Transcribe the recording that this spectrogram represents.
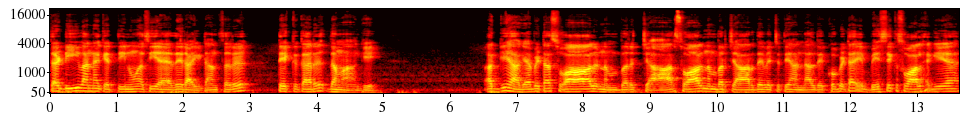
ਤਾਂ D1 ਕਿਰਤੀ ਨੂੰ ਅਸੀਂ as a right answer tick ਕਰ ਦਵਾਂਗੇ। ਅੱਗੇ ਆ ਗਿਆ ਬੇਟਾ ਸਵਾਲ ਨੰਬਰ 4 ਸਵਾਲ ਨੰਬਰ 4 ਦੇ ਵਿੱਚ ਧਿਆਨ ਨਾਲ ਦੇਖੋ ਬੇਟਾ, ਇਹ ਬੇਸਿਕ ਸਵਾਲ ਹੈਗੇ ਆ।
